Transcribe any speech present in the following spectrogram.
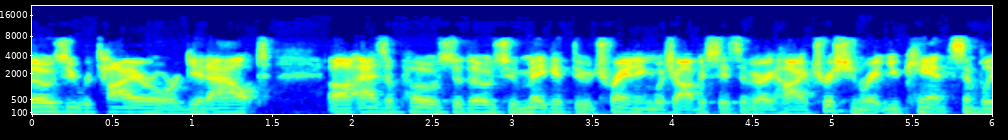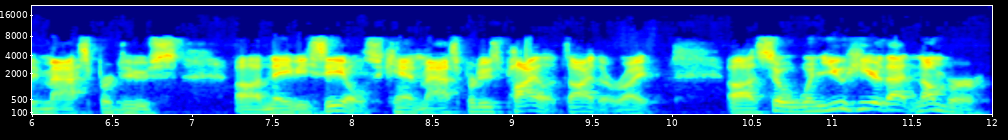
those who retire or get out uh, as opposed to those who make it through training which obviously it's a very high attrition rate. You can't simply mass produce uh, navy seals. You can't mass produce pilots either right? Uh, so when you hear that number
